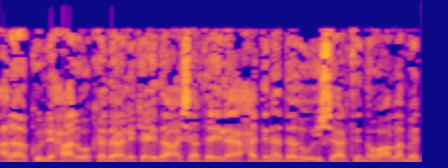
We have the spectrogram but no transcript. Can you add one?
Calaa kuli xaal wakadalika idaa asharta ilaa axadin haddaad u ishaartidna waa la mid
